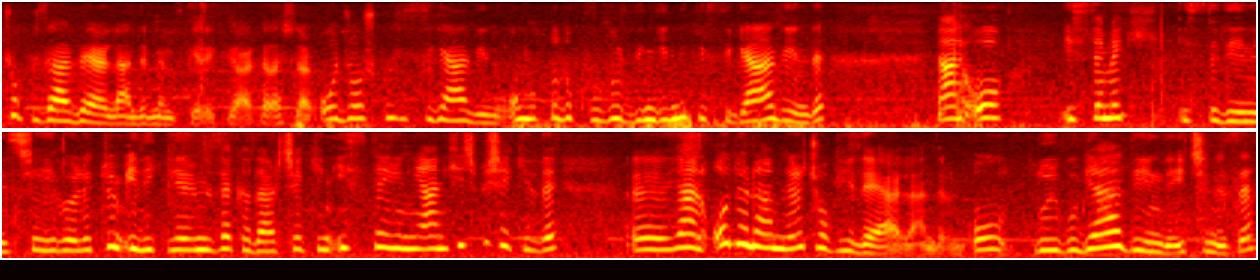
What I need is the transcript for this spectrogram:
çok güzel değerlendirmemiz gerekiyor arkadaşlar. O coşku hissi geldiğinde, o mutluluk, huzur, dinginlik hissi geldiğinde yani o istemek istediğiniz şeyi böyle tüm iliklerinize kadar çekin, isteyin. Yani hiçbir şekilde e, yani o dönemleri çok iyi değerlendirin. O duygu geldiğinde içinize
